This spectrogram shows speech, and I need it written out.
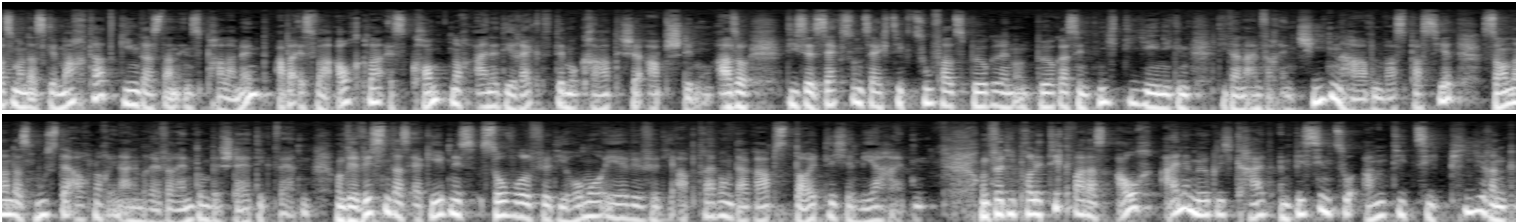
als man das gemacht hat, ging das dann ins Parlament, aber es war auch klar, es kommt noch eine direkt demokratische Abstimmung. Also diese 66 Zufallsbürgerinnen und Bürger sind nicht diejenigen, die dann einfach entschieden haben, was passiert, sondern das musste auch noch in einem Referendum bestätigt werden. Und wir wissen das Ergebnis sowohl für die Homo-Ehe wie für die Abtreibung, da gab es deutliche Mehrheiten. Und für die Politik war das auch eine Möglichkeit, ein bisschen zu antizipieren,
